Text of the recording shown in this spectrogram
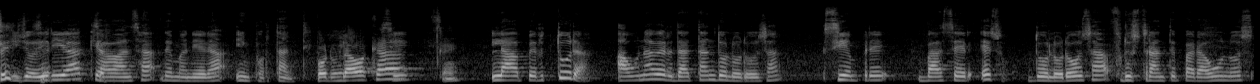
y yo diría que avanza de manera importante. Por un lado acá, la apertura a una verdad tan dolorosa siempre va a ser eso, dolorosa, frustrante para unos,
